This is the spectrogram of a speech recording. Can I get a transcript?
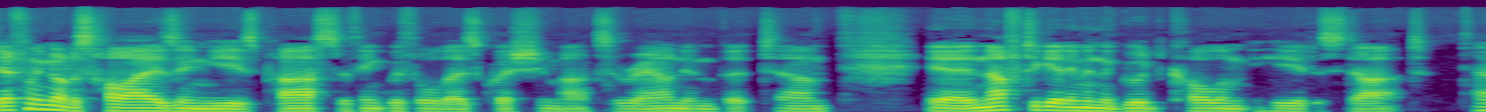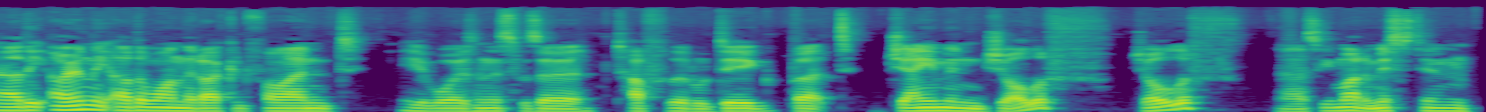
definitely not as high as in years past. I think with all those question marks around him, but um, yeah, enough to get him in the good column here to start. Uh, the only other one that I could find here, boys, and this was a tough little dig, but Jaimin Jolliffe. Jolliffe. Uh, so you might have missed him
